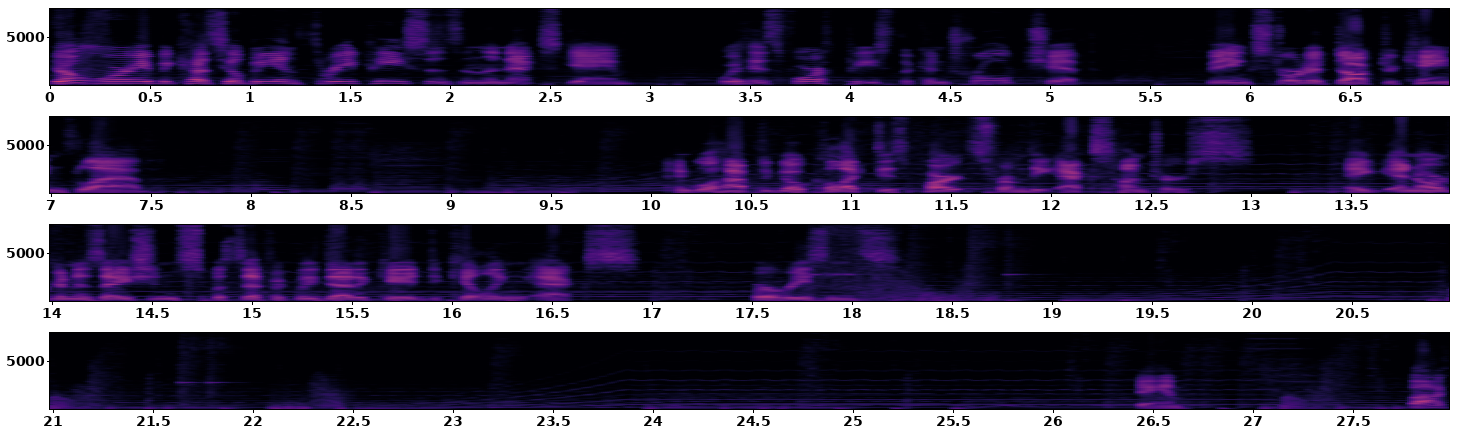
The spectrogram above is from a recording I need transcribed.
Don't worry, because he'll be in three pieces in the next game, with his fourth piece, the control chip, being stored at Dr. Cain's lab and we'll have to go collect his parts from the X Hunters, a, an organization specifically dedicated to killing X for reasons. Damn. Fuck.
